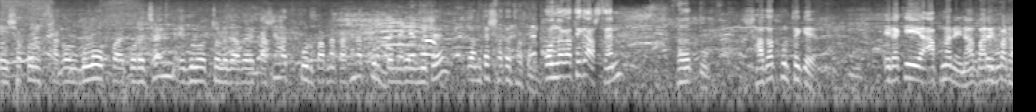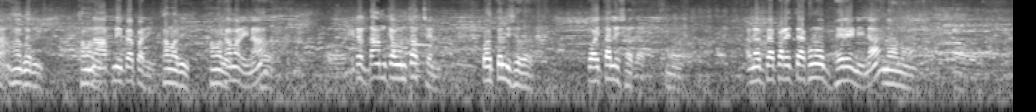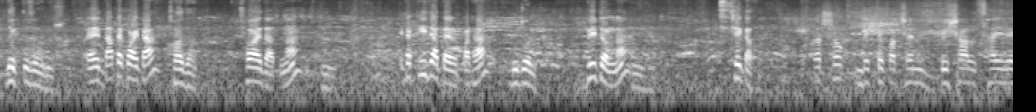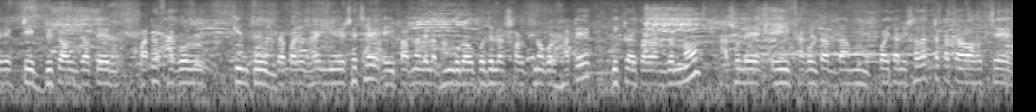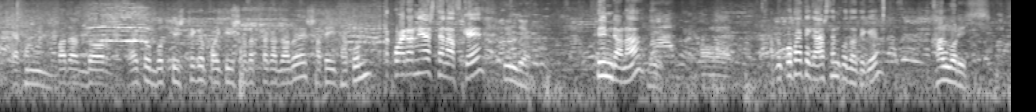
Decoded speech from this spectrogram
এই সকল ছাগলগুলো ক্রয় করেছেন এগুলো চলে যাবে কাশীনাথপুর পাবনা কাশীনাথপুর বেঙ্গল মিটে। যন্ত্রের সাথে থাকুন। কোন জায়গা থেকে আসছেন? সাজাদপুর। সাজাদপুর থেকে? এটা কি আপনারই না বাড়ির পাঠা? হ্যাঁ বাড়ি। না আপনি ব্যাপারী? খামারি খামারি। খামারি না? হ্যাঁ। এটার দাম কেমন চাচ্ছেন? পঁয়তাল্লিশ হাজার। পঁয়তাল্লিশ হাজার। আপনার ব্যাপারে তো এখনও ভেরেনি না? না না দেখতেছে মানুষ। এই দাঁতে কয়টা? ছয় হাজার ছয় দাঁত না? হুম। এটা কি জাতের পাঠা? বিটল ব্রিটল না? ঠিক আছে। দর্শক দেখতে পাচ্ছেন বিশাল সাইজের একটি ব্রিটল জাতের পাঠা ছাগল কিন্তু ব্যাপারে ভাই নিয়ে এসেছে এই পাবনা জেলা ভাঙ্গুড়া উপজেলার শরৎনগর হাটে বিক্রয় করার জন্য। আসলে এই ছাগলটার দাম পঁয়তাল্লিশ হাজার টাকা চাওয়া হচ্ছে। এখন বাজার দর হয়তো বত্রিশ থেকে পঁয়ত্রিশ হাজার টাকা যাবে। সাথেই থাকুন। কয়টা নিয়ে আসছেন আজকে? তিনটে। তিনটা না? আপনি কোথা থেকে আসছেন কোথা থেকে? খানমরিচ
